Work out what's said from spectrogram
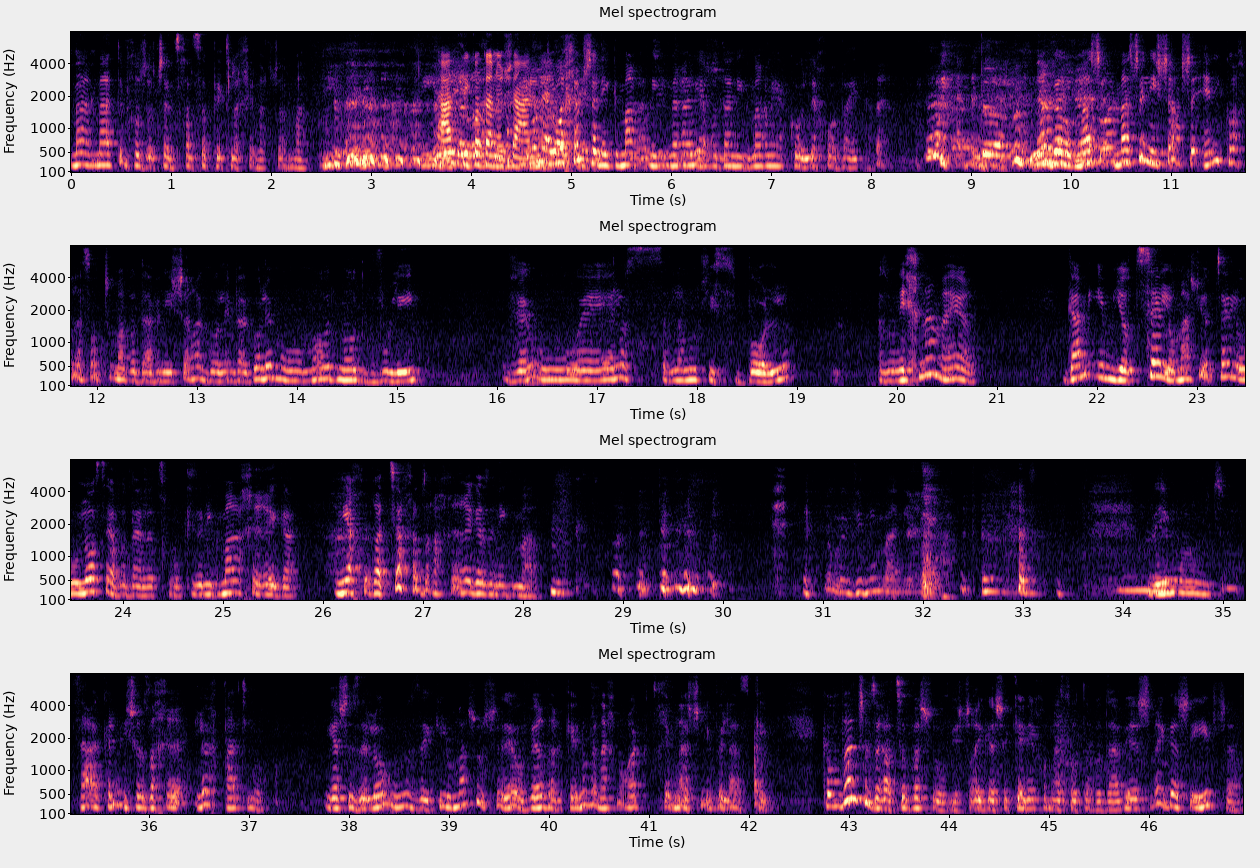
מה אתם חושבות שאני צריכה לספק לכם עכשיו? מה? להעסיק אותנו שעה. תראו לכם שנגמרה לי עבודה, נגמר לי הכל, לכו הביתה. לא, מה שנשאר, שאין לי כוח לעשות שום עבודה, ונשאר הגולם, והגולם הוא מאוד מאוד גבולי, והוא, אה, אין לו סבלנות לסבול, אז הוא נכנע מהר. גם אם יוצא לו, מה שיוצא לו, הוא לא עושה עבודה על עצמו, כי זה נגמר אחרי רגע. נניח הוא רצח את זה, אחרי רגע זה נגמר. לא מבינים מה אני אומרת. ואם הוא צעק על מישהו, אז אחרי, לא אכפת לו. בגלל שזה לא הוא, זה כאילו משהו שעובר דרכנו, ואנחנו רק צריכים להשלים ולהסכים. כמובן שזה רצו ושוב, יש רגע שכן יכולים לעשות עבודה, ויש רגע שאי אפשר.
